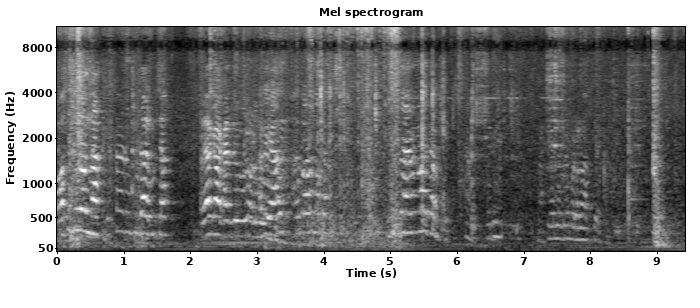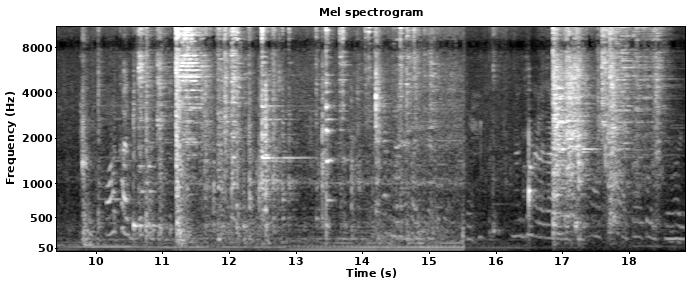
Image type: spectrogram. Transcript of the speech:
പാത്തിട്ട് വന്നാ ഇതാ കുടിച്ചാ അതാ കാക്കാന്റെ അത് പാടാൻ നോക്കാം ഈ സാധനങ്ങളൊക്കെ ഓക്കെ മറ്റേ ഇവിടെ നാട്ടെ ഓളെ കജ്ജി ചാക്ക് കിടലല്ലേ ചാക്ക് കിടാനൊക്കെ ചാക്ക് വേണ്ടേ അമ്മ വലിയമ്മായി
